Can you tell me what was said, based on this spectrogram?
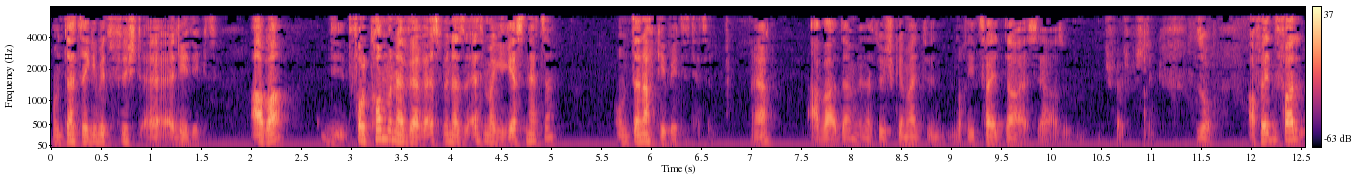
und da hat der Gebetspflicht äh, erledigt. Aber die, vollkommener wäre es, wenn er es erstmal gegessen hätte und danach gebetet hätte. Ja? Aber damit natürlich gemeint, wenn noch die Zeit da ist. Ja, also ich verstehe. So, auf jeden Fall,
